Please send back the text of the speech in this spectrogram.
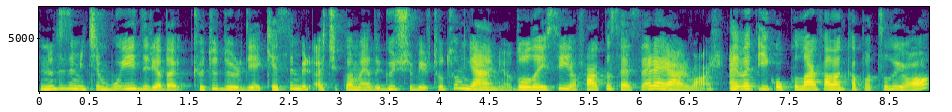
nudizm için bu iyidir ya da kötüdür diye kesin bir açıklama ya da güçlü bir tutum gelmiyor. Dolayısıyla farklı seslere yer var. Evet ilk okullar falan kapatılıyor.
